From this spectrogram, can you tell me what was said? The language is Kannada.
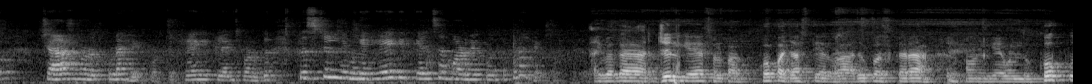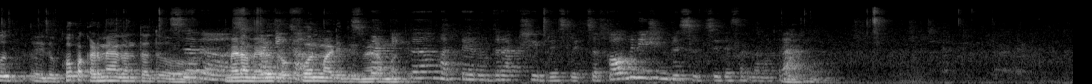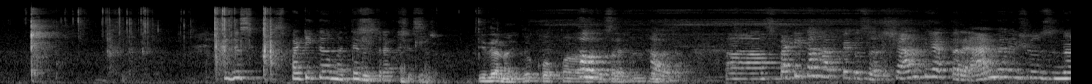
ಚಾರ್ಜ್ ಮಾಡೋದು ಕೂಡ ಹೇಳ್ಕೊಡ್ತೀವಿ. ಹೇಗೆ ಕ್ಲೆನ್ಸ್ ಮಾಡೋದು? ಕ್ರಿಸ್ಟಲ್ ನಿಮಗೆ ಹೇಗೆ ಕೆಲಸ ಮಾಡಬೇಕು ಅಂತ ಕೂಡ ಹೇಳ್ಕೊಡ್ತೀವಿ. ಇವಾಗ ಅರ್ಜುನ್ಗೆ ಸ್ವಲ್ಪ ಕೋಪ ಜಾಸ್ತಿ ಅಲ್ವಾ? ಅದಕ್ಕೋಸ್ಕರ ಅವನಿಗೆ ಒಂದು ಕೋಪ ಇದು ಕೋಪ ಕಡಿಮೆ ಆಗಂತದ್ದು ಮೇಡಮ್ ಹೇಳಿದ್ರು. ಫೋನ್ ಮಾಡಿದ್ವಿ ಮೇಡಮ್ ಮತ್ತೆ rudraksha bracelet. Sir combination bracelets ಇದೆ ಸರ್ ನಮ್ಮ ಹತ್ರ. ಇದು ಸ್ಫಟಿಕ ಮತ್ತೆ ರುದ್ರಾಕ್ಷಿ ಸರ್. ಇದೇನಾ ಇದು? ಕೋಪ ಹೌದು ಸರ್ ಹೌದು. ಸ್ಫಟಿಕ ಹಾಕ್ಬೇಕು ಸರ್ ಶಾಂತಿ ಹಾಕ್ತಾರೆ. ಆಂಗರ್ ಇಶ್ಯೂಸ್ನ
